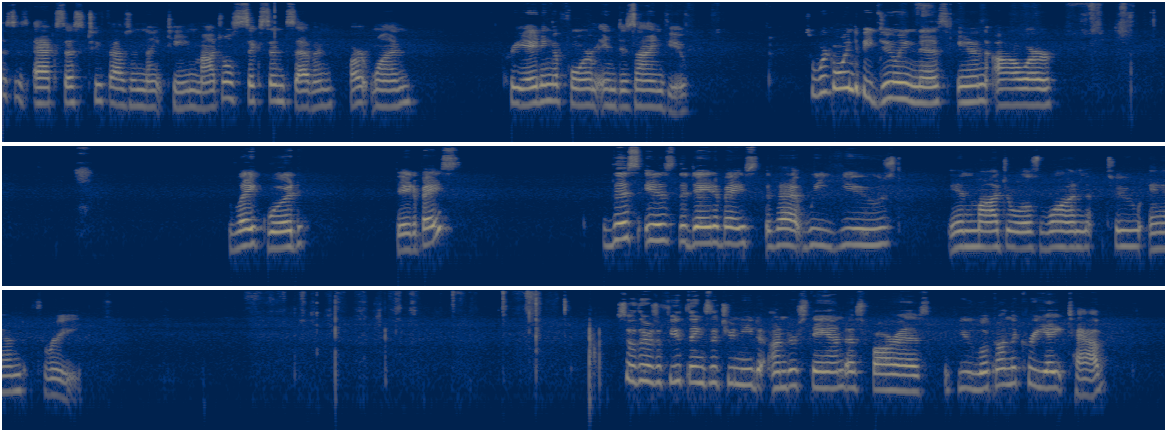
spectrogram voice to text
This is Access 2019, Modules 6 and 7, Part 1, Creating a Form in Design View. So we're going to be doing this in our Lakewood database. This is the database that we used in Modules 1, 2, and 3. So there's a few things that you need to understand as far as if you look on the Create tab,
